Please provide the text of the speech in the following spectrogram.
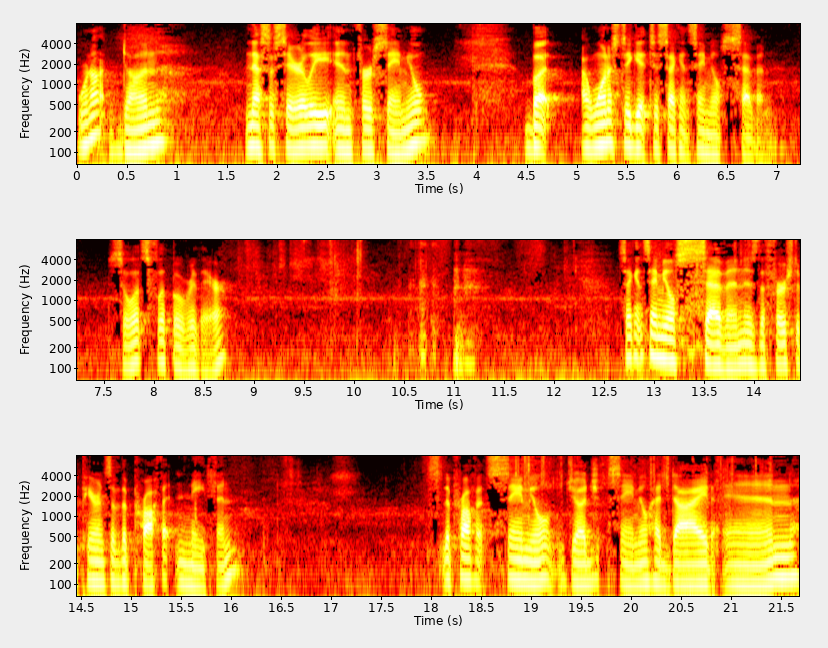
we're not done necessarily in 1 Samuel, but I want us to get to 2 Samuel 7. So let's flip over there. 2 Samuel 7 is the first appearance of the prophet Nathan. The prophet Samuel, Judge Samuel, had died in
